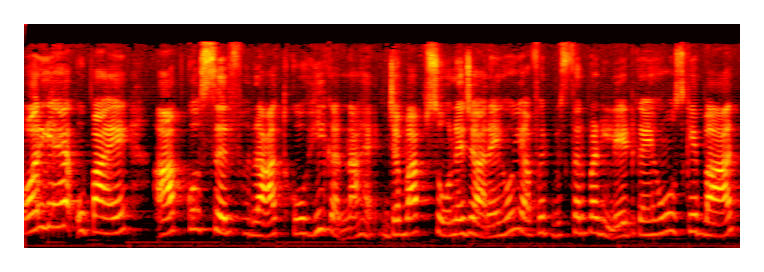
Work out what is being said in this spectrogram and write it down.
और यह उपाय आपको सिर्फ़ रात को ही करना है। जब आप सोने जा रहे हो या फिर बिस्तर पर लेट गए हो, उसके बाद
